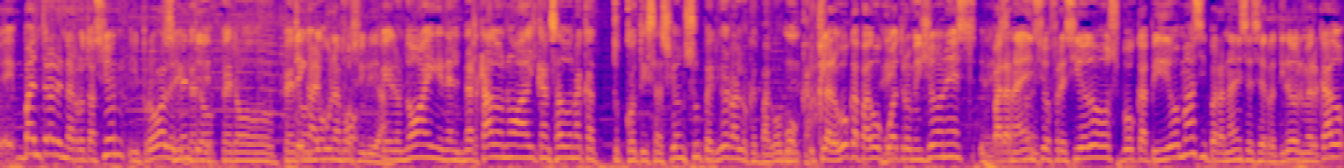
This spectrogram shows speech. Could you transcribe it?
eh, va a entrar en la rotación y Sí, probablemente pero, pero, pero tenga no- alguna no- posibilidad. Pero no hay, en el mercado no ha alcanzado una cotización superior a lo que pagó Boca. Claro, Boca pagó Eh, 4 millones, exactamente. Paranaense ofreció 2, Boca pidió más y Paranaense se retiró del mercado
